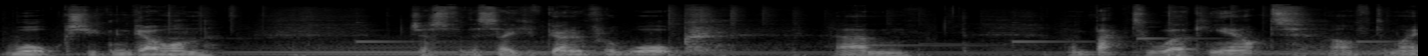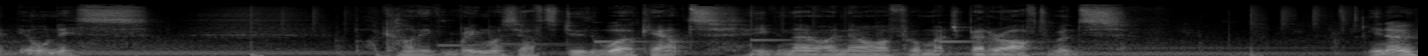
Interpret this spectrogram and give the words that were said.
walks you can go on just for the sake of going for a walk. Um, I'm back to working out after my illness. But I can't even bring myself to do the workout, even though I know I feel much better afterwards. You know,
